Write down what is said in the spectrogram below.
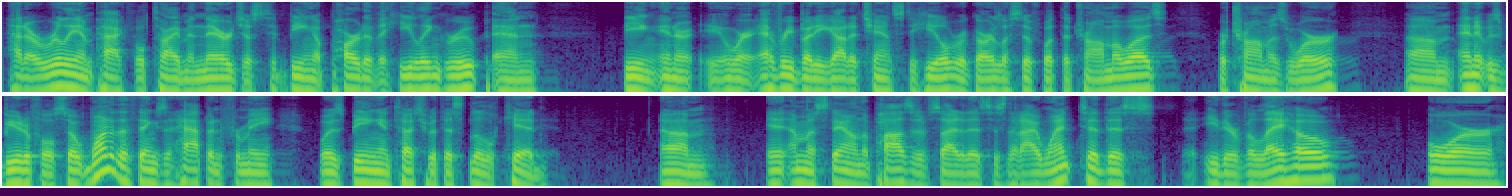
had a really impactful time in there, just being a part of a healing group and being in a, where everybody got a chance to heal regardless of what the trauma was or traumas were. Um, and it was beautiful. So one of the things that happened for me was being in touch with this little kid. Um, I'm going to stay on the positive side of this. Is that I went to this either Vallejo or,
